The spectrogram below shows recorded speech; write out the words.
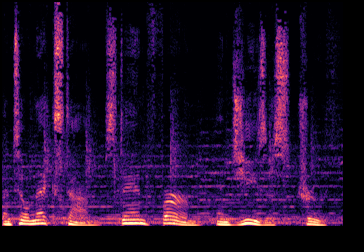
Until next time, stand firm in Jesus' truth.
